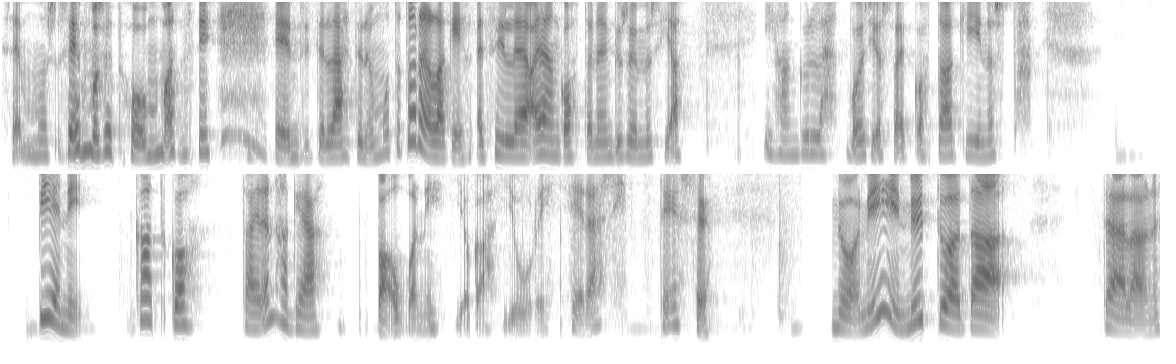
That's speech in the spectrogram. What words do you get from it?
semmos, semmoset hommat, niin en sitten lähtenyt. Mutta todellakin, että silleen ajankohtainen kysymys ja ihan kyllä voisi jossain kohtaa kiinnostaa. Pieni katko, taidan hakea vauvani, joka juuri heräsi. Tee se. No niin, nyt tuota, täällä on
